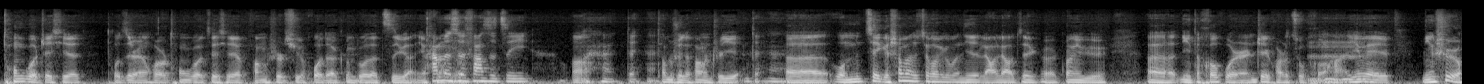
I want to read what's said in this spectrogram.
通过这些投资人或者通过这些方式去获得更多的资源。他们是方式之一。啊，对，他们是的方式之一。对，呃，我们这个上面的最后一个问题，聊聊这个关于呃你的合伙人这块的组合哈，因为您是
